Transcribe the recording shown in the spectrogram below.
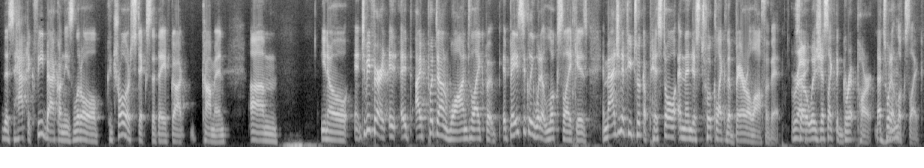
this haptic feedback on these little controller sticks that they've got common, um, you know, to be fair, it, it, it I put down wand like, but it basically what it looks like is imagine if you took a pistol and then just took like the barrel off of it. Right. So it was just like the grip part. That's what it mm-hmm. looks like.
